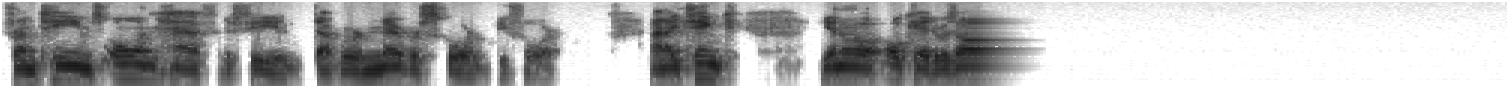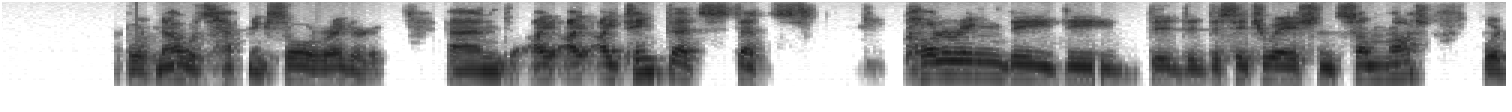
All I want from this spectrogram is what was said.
from teams' own half of the field that were never scored before. And I think, you know, okay, there was all. But now it's happening so regularly, and I, I, I think that's that's colouring the, the, the, the, situation somewhat, but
